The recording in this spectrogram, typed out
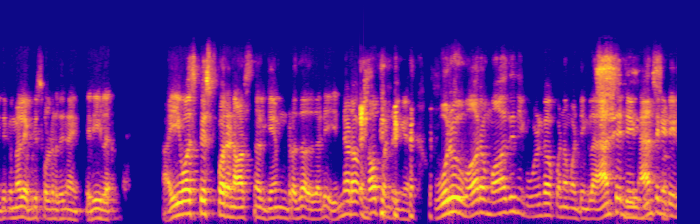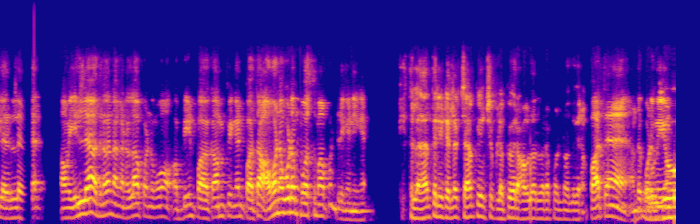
இதுக்கு மேல எப்படி சொல்றதுன்னு எனக்கு தெரியல. I was best for an Arsenal கேம்ன்றது அது என்னடா பண்றீங்க? ஒரு வாரமாவது நீங்க ஒழுங்கா பண்ண மாட்டீங்களா? ஆந்தனி ஆந்தனி டெய்லர் இல்ல. அவன் இல்ல அதனால நாங்க நல்லா பண்ணுவோம் அப்படின்னு காமிப்பீங்கன்னு பார்த்தா அவனை விட மோசமா பண்றீங்க நீங்க. இதுல ஆந்தனி டெய்லர் சாம்பியன்ஷிப்ல போய் ஒரு ஹவுலர் வர பண்ணிட்டு வந்துக்கிறான் பார்த்தேன் அந்த கொடுமையும்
